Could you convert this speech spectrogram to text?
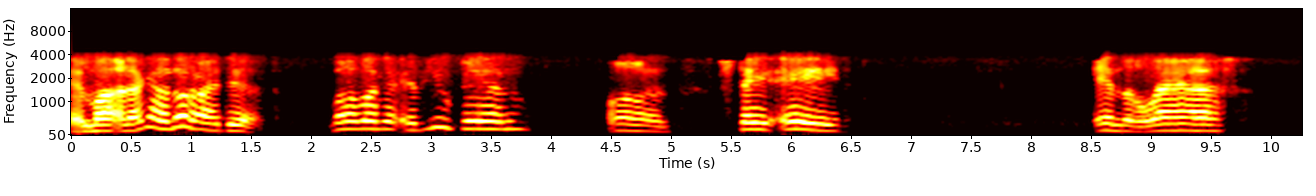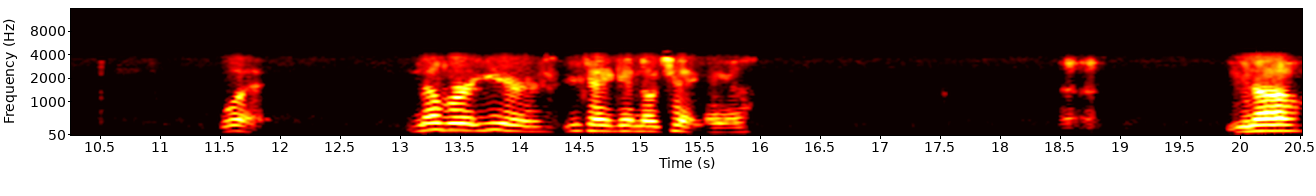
And my I got another idea, motherfucker. If you've been on state aid in the last what number of years, you can't get no check, nigga. You know,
